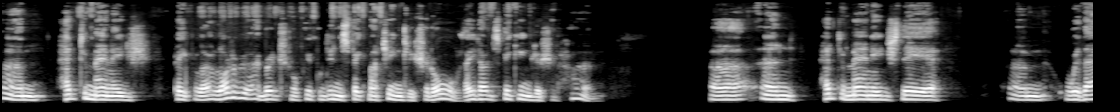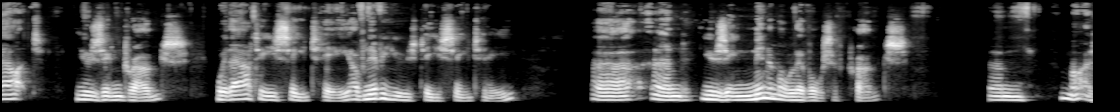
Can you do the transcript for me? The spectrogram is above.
um, had to manage people. A lot of Aboriginal people didn't speak much English at all. They don't speak English at home, uh, and had to manage there um, without using drugs, without ECT. I've never used ECT, uh, and using minimal levels of drugs. Um, my,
